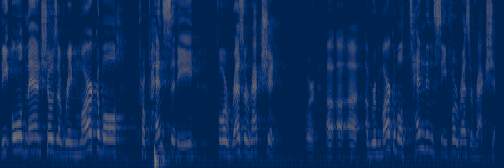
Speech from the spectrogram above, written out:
the old man shows a remarkable propensity for resurrection, or a, a, a, remarkable tendency for resurrection.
